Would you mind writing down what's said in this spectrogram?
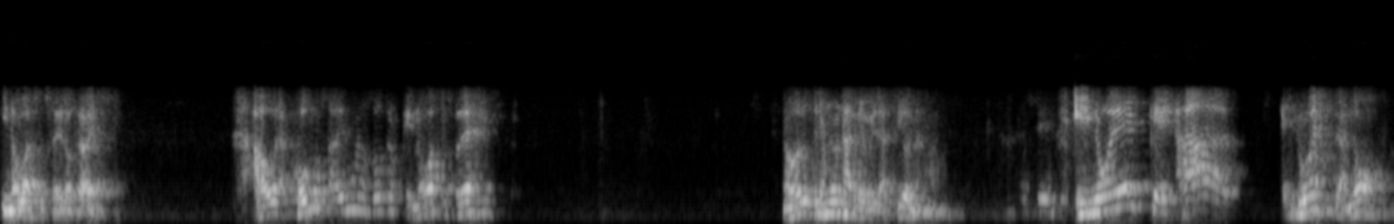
Y no va a suceder otra vez. Ahora, ¿cómo sabemos nosotros que no va a suceder? Nosotros tenemos una revelación, hermano. Y no es que, ah, es nuestra, no.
